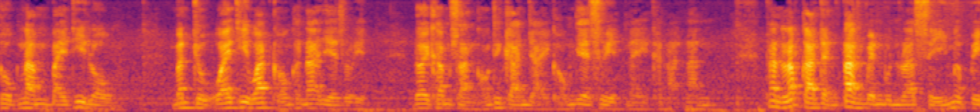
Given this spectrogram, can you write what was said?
ถูกนำไปที่โรงบรรจุไว้ที่วัดของคณะเยสุอิต โดยคำสั่งของที่การใหญ่ของเยสุอิตในขณะนั้น ท่านรับการแต่งตั้งเป็นบุญราศีเมื่อปี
